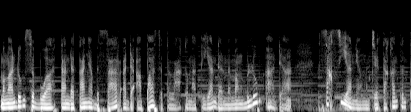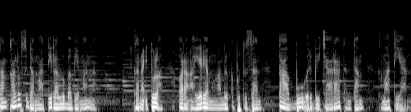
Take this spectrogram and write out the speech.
Mengandung sebuah tanda tanya besar ada apa setelah kematian dan memang belum ada kesaksian yang menceritakan tentang kalau sudah mati lalu bagaimana. Karena itulah orang akhirnya mengambil keputusan tabu berbicara tentang kematian.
